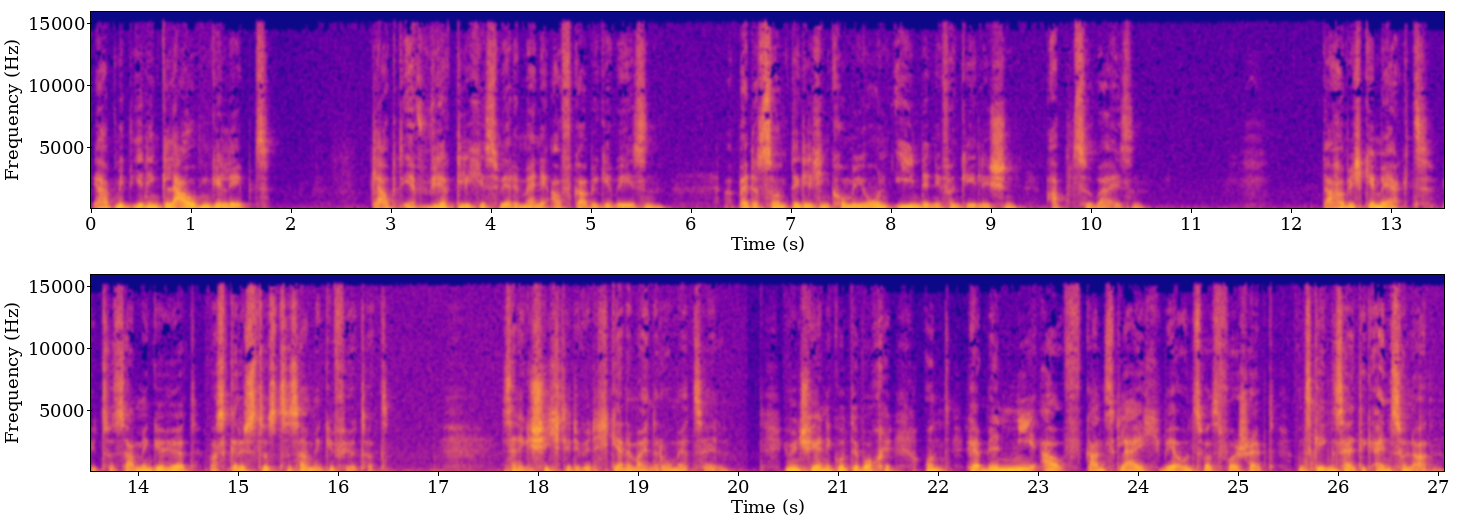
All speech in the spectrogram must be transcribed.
Er hat mit ihr den Glauben gelebt. Glaubt ihr wirklich, es wäre meine Aufgabe gewesen, bei der sonntäglichen Kommunion ihn, den Evangelischen, abzuweisen? Da habe ich gemerkt, wie zusammengehört, was Christus zusammengeführt hat. Das ist eine Geschichte, die würde ich gerne mal in Rom erzählen. Ich wünsche dir eine gute Woche und hör mir nie auf, ganz gleich, wer uns was vorschreibt, uns gegenseitig einzuladen.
